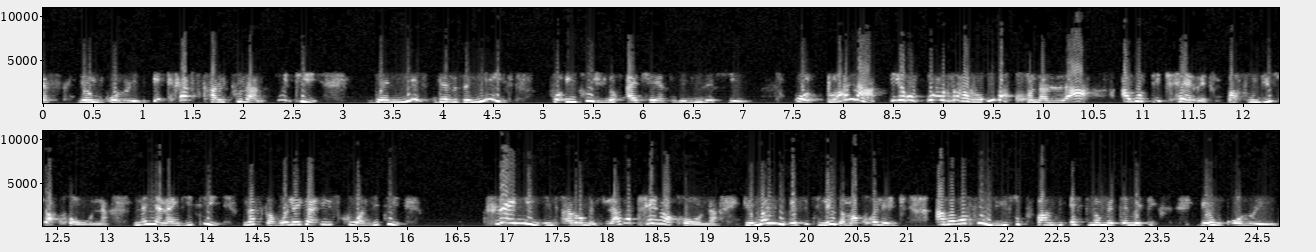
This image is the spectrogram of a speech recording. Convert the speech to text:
f ngeenkolweni i-caf curriculum ithi there, need, there is a need for inclusion of i k f ngelimi lesiyeni kodwana umraro uba khona la abotitshere bafundiswa khona nanyana ngithi nasigaboleka isikhuwa ngithi training environment la batrainwa khona ngema-university nengama-college ababafundisi ukufaka i-ethnomathematics ngeenkolweni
